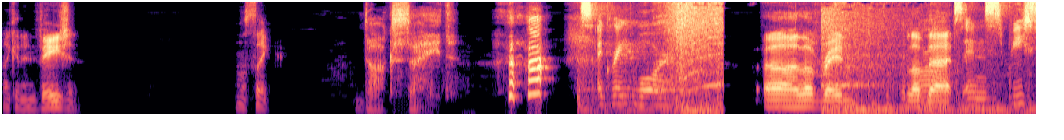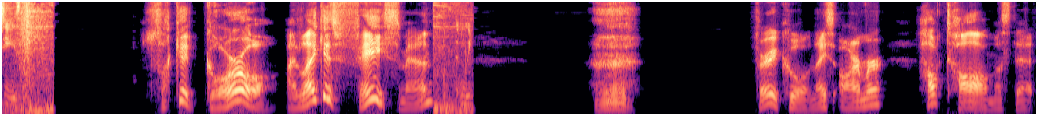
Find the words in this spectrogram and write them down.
Like an invasion. Almost like Dark Side. it's a great war. Oh, I love Raiden. Love that. And species Look at Goro. I like his face, man. Very cool. Nice armor. How tall must that,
